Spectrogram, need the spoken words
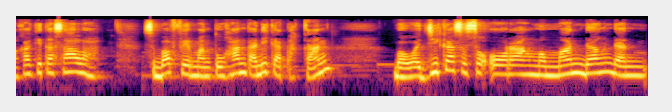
maka kita salah. Sebab firman Tuhan tadi katakan bahwa jika seseorang memandang dan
